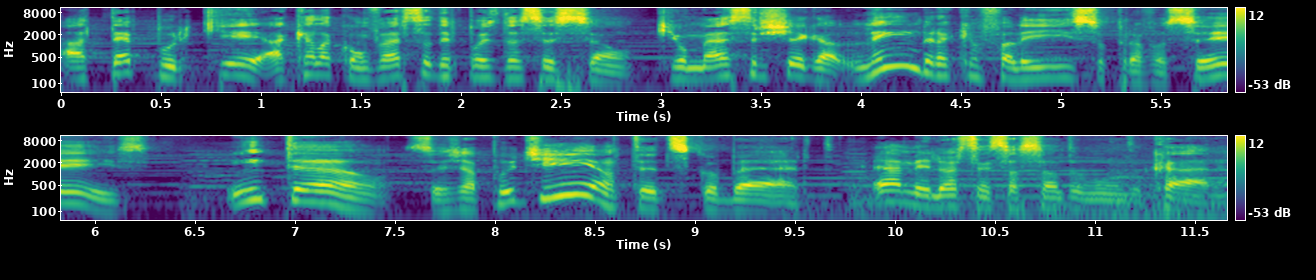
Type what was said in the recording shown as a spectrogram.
Até porque aquela conversa depois da sessão, que o mestre chega, lembra que eu falei isso para vocês? Então, vocês já podiam ter descoberto. É a melhor sensação do mundo, cara.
